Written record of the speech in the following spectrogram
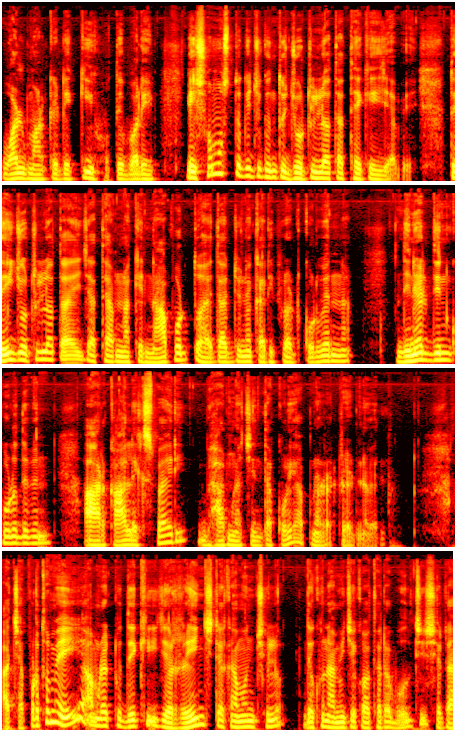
ওয়ার্ল্ড মার্কেটে কি হতে পারে, এই সমস্ত কিছু কিন্তু জটিলতা থেকেই যাবে। তো এই জটিলতায় যাতে আপনাকে না পড়তে হয়, তার জন্য ক্যারি ফরওয়ার্ড করবেন না। দিনের দিন করে দেবেন, আর কাল এক্সপায়ারি ভাবনা চিন্তা করে আপনারা ট্রেড নেবেন। আচ্ছা প্রথমেই আমরা একটু দেখি যে রেঞ্জটা কেমন ছিল। দেখুন, আমি যে কথাটা বলছি, সেটা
